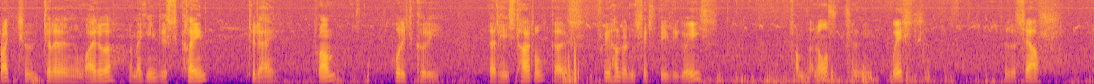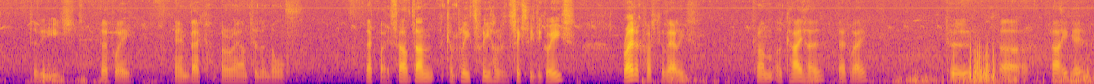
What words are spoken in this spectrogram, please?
right to Te Rerenga Wairua. I'm making this claim today from Horitikuri that his title goes 360 degrees from the north to the west to the south to the east that way and back around to the north that way so I've done a complete 360 degrees right across the valleys from Okaiho that way to uh, Tahike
